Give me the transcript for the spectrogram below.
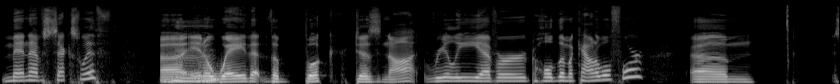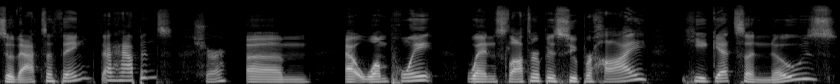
men have sex with uh, in a way that the book does not really ever hold them accountable for. Um so that's a thing that happens. Sure. um, at one point when Slothrop is super high, he gets a nose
